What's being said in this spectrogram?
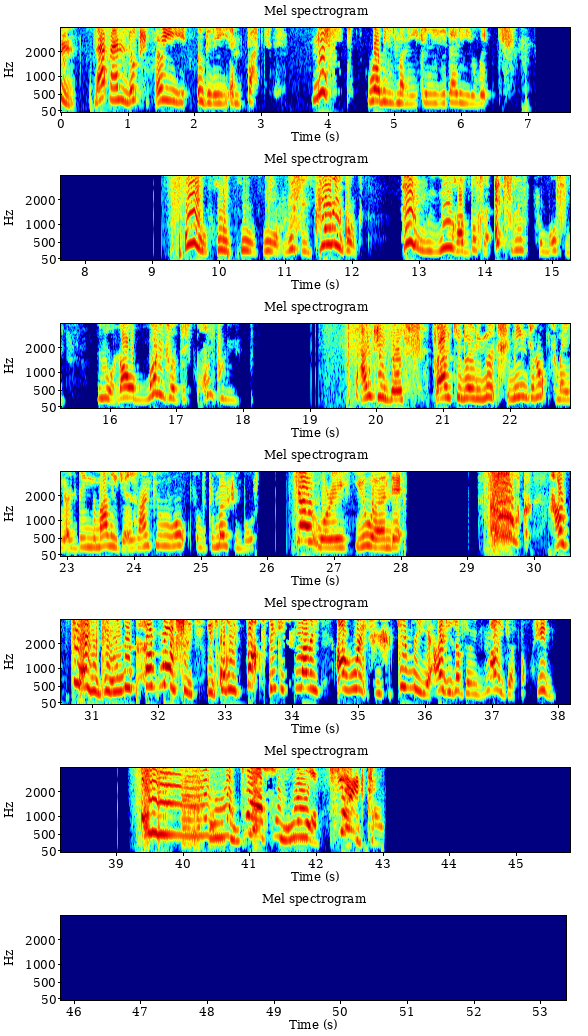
Hmm, that man looks very ugly and fat. Must rob his money because he's very rich. Oh, oh, oh, oh, this is jolly good. Henry, you have got an excellent promotion. You are now manager of this company. Thank you, boss. Thank you very much. It means a lot to me as being the manager. Thank you a lot for the promotion, boss. Don't worry, you earned it. Ugh! How dare you give me the promotion? He's ugly, fat, stinky, smelly, and rich. You should give me it. I deserve to be manager, not him. Oh, yes, you are cow.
